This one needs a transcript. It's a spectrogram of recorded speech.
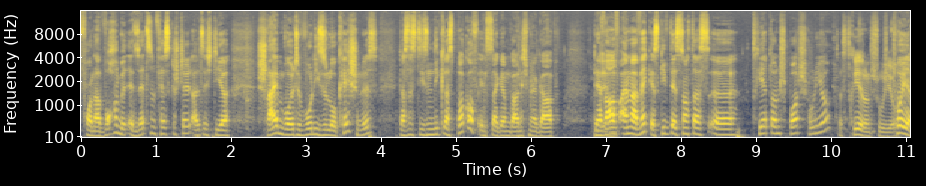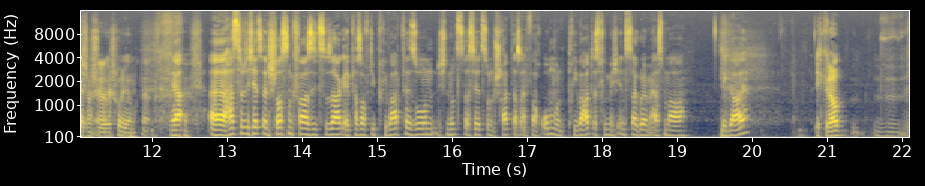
vor einer Woche mit Entsetzen festgestellt, als ich dir schreiben wollte, wo diese Location ist, dass es diesen Niklas Bock auf Instagram gar nicht mehr gab. Der war auf einmal weg. Es gibt jetzt noch das äh, Triathlon Sportstudio. Das Triathlon-Studio. Triathlon-Studio, Ja. Entschuldigung. Ja. Äh, hast du dich jetzt entschlossen, quasi zu sagen, ey, pass auf die Privatperson, ich nutze das jetzt und schreibe das einfach um und privat ist für mich Instagram erstmal egal? Ich glaube,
